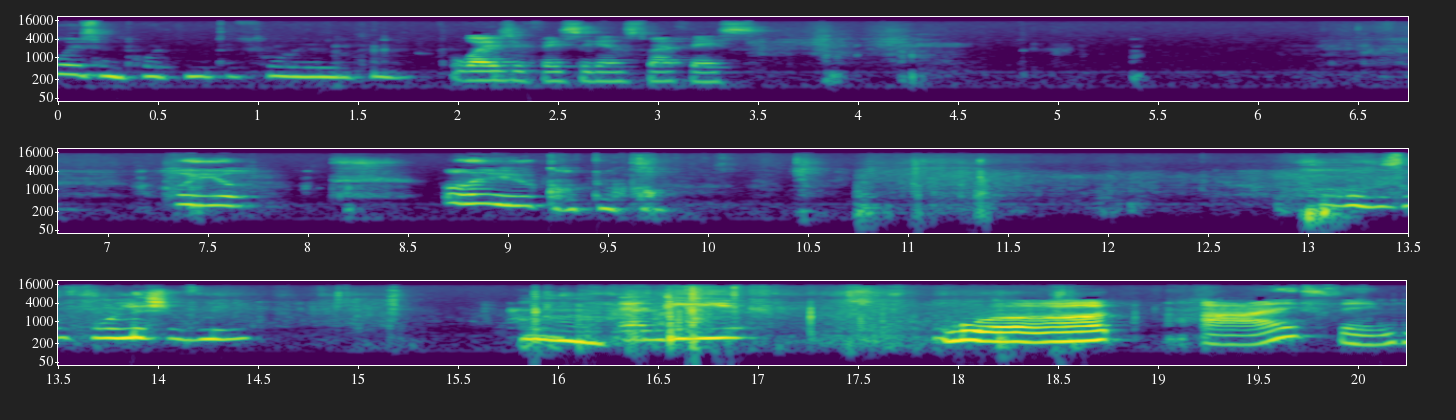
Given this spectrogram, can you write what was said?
It's always important to follow everything. Why is your face against my face? Oh yeah. Oh you got to go. Oh, so foolish of me. Andy, What? I think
